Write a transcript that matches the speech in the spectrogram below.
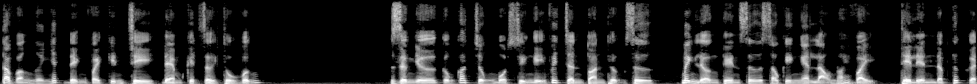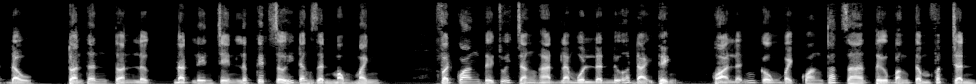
Ta và ngươi nhất định phải kiên trì đem kết giới thủ vững. Dường như cũng có chung một suy nghĩ với Trần Toàn Thượng Sư. Minh Lượng Thiền Sư sau khi nghe lão nói vậy thì liền lập tức gật đầu. Toàn thân toàn lực đặt lên trên lớp kết giới đang dần mỏng manh. Phật quang từ chuỗi chẳng hạt là một lần nữa đại thịnh. hòa lẫn cùng bạch quang thoát ra từ băng tâm phất trần,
